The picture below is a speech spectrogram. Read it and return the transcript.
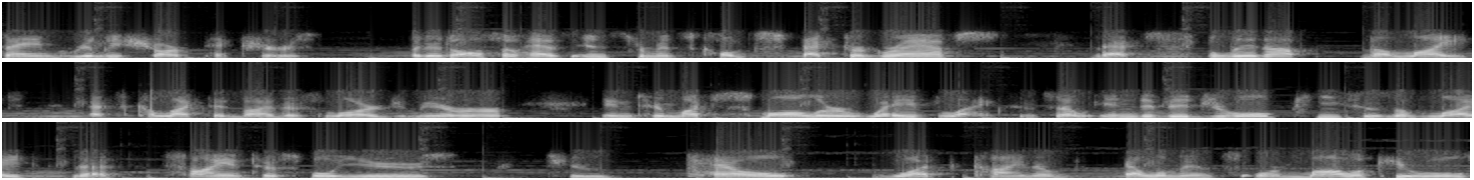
same really sharp pictures, but it also has instruments called spectrographs that split up the light that's collected by this large mirror into much smaller wavelengths. And so individual pieces of light that scientists will use to tell what kind of elements or molecules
